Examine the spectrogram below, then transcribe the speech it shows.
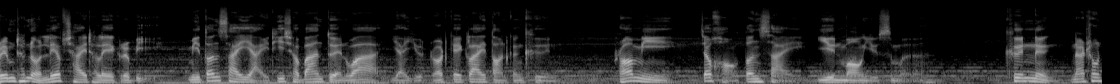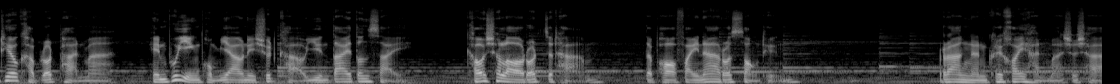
ริมถนนเลียบชายทะเลกระบี่ มีต้นไทรใหญ่ที่ชาวบ้านเตือนว่าอย่าหยุดรถใกล้ๆตอนกลางคืน เพราะมีเจ้าของต้นไทรยืนมองอยู่เสมอ คืนหนึ่ง นักท่องเที่ยวขับรถผ่านมา เห็นผู้หญิงผมยาวในชุดขาวยืนใต้ต้นไทรเขาชะลอรถจะถาม แต่พอไฟหน้ารถส่องถึง ร่างนั้นค่อยๆ หันมาช้า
